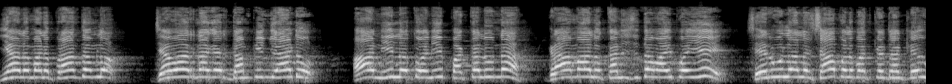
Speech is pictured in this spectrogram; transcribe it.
ఇవాళ మన ప్రాంతంలో జవహర్ నగర్ డంపింగ్ యార్డు ఆ నీళ్ళతోని పక్కలున్న గ్రామాలు కలుషితం అయిపోయి చెరువులలో చేపలు బతికేటట్లేదు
